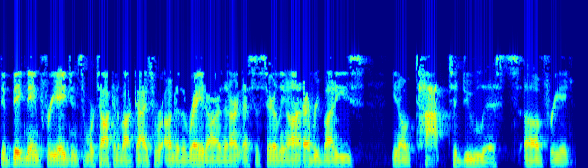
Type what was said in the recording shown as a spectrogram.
the big name free agents, and we're talking about guys who are under the radar that aren't necessarily on everybody's you know top to do lists of free agents.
